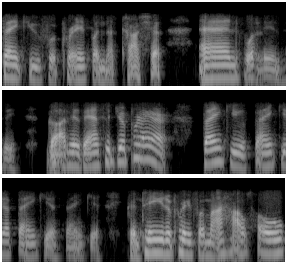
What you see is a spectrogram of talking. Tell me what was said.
thank you for praying for Natasha and for Lindsay. God has answered your prayer. Thank you, thank you, thank you, thank you. Continue to pray for my household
